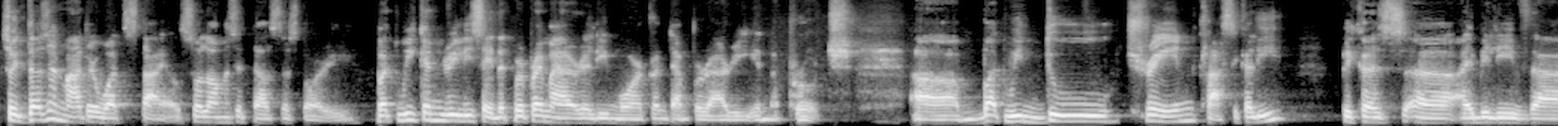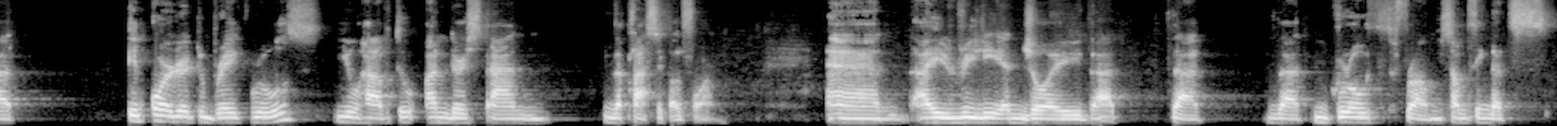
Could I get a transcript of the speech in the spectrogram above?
So it doesn't matter what style, so long as it tells the story. But we can really say that we're primarily more contemporary in approach. Um, but we do train classically because uh, I believe that in order to break rules, you have to understand the classical form. And I really enjoy that that that growth from something that's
